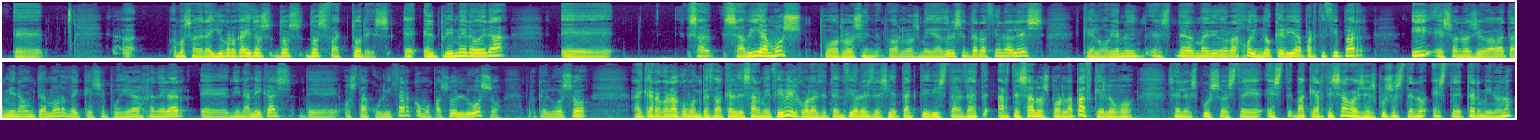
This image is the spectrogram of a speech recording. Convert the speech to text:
vamos a ver, yo creo que hay dos, dos factores. el primero era sabíamos por los, por los mediadores internacionales que el gobierno de Mariano Rajoy no quería participar y eso nos llevaba también a un temor de que se pudieran generar eh, dinámicas de obstaculizar, como pasó en Luoso, porque Luoso hay que recordar cómo empezó aquel desarme civil, con las detenciones de siete activistas artesanos por la paz, que luego se les puso este, este va que se les puso este, este término. ¿no?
